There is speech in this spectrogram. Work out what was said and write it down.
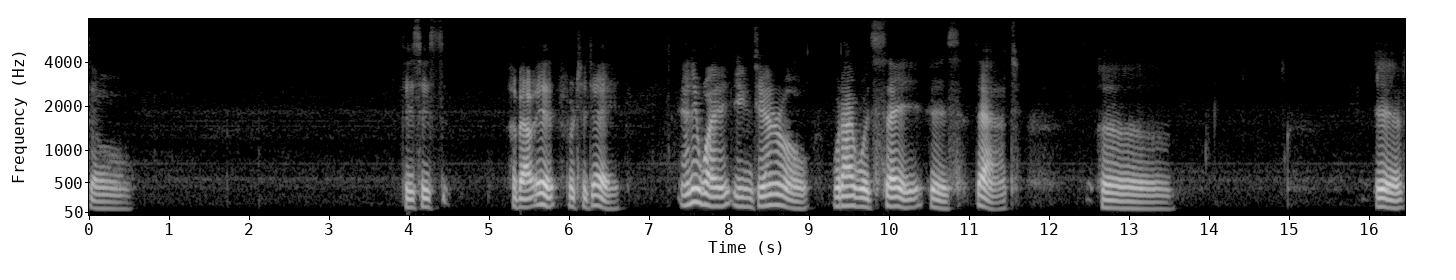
So, this is about it for today. Anyway, in general, what I would say is that uh, if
